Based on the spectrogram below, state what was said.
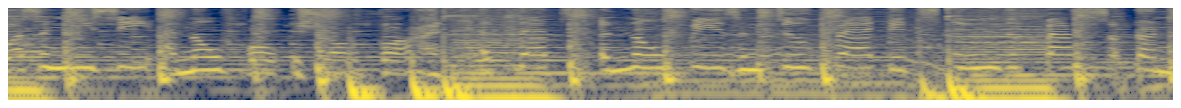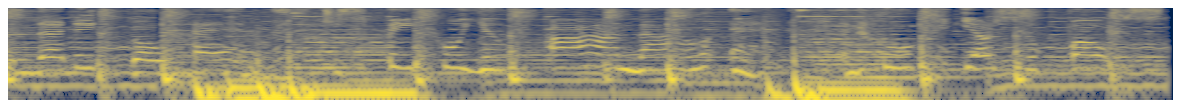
wasn't easy, I know for sure But that's no reason to brag. It's in the past, so to let it go And who you are now And, and who you're supposed to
